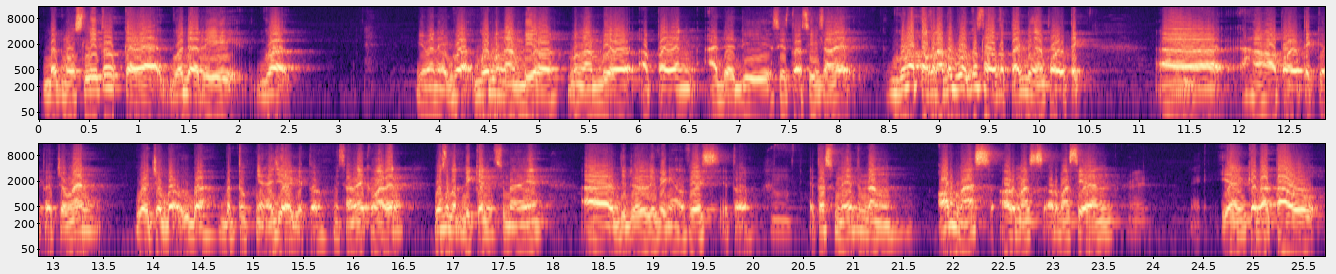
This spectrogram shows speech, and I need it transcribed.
but mostly tuh kayak gue dari gue gimana ya gue gue mengambil mengambil apa yang ada di situasi. Misalnya gue gak tau kenapa gue gue selalu tertarik dengan politik. Eh, hal-hal politik gitu. Cuman gue coba ubah bentuknya aja gitu. Misalnya kemarin gue sempat bikin sebenarnya eh, judul Living Elvis itu itu sebenarnya tentang ormas ormas ormas yang Right. yang kita tahu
